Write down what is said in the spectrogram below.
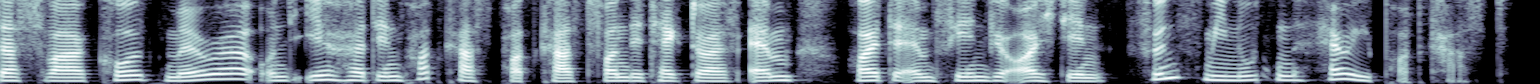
Das war Cold Mirror und ihr hört den Podcast-Podcast von Detektor FM. Heute empfehlen wir euch den 5 Minuten Harry Podcast.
